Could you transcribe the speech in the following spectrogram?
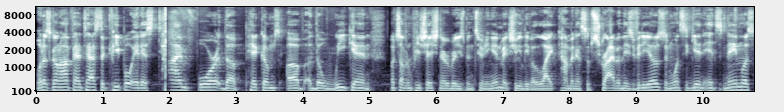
What is going on, fantastic people? It is time for the pickums of the weekend. Much love and appreciation, everybody who's been tuning in. Make sure you leave a like, comment, and subscribe on these videos. And once again, it's nameless,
